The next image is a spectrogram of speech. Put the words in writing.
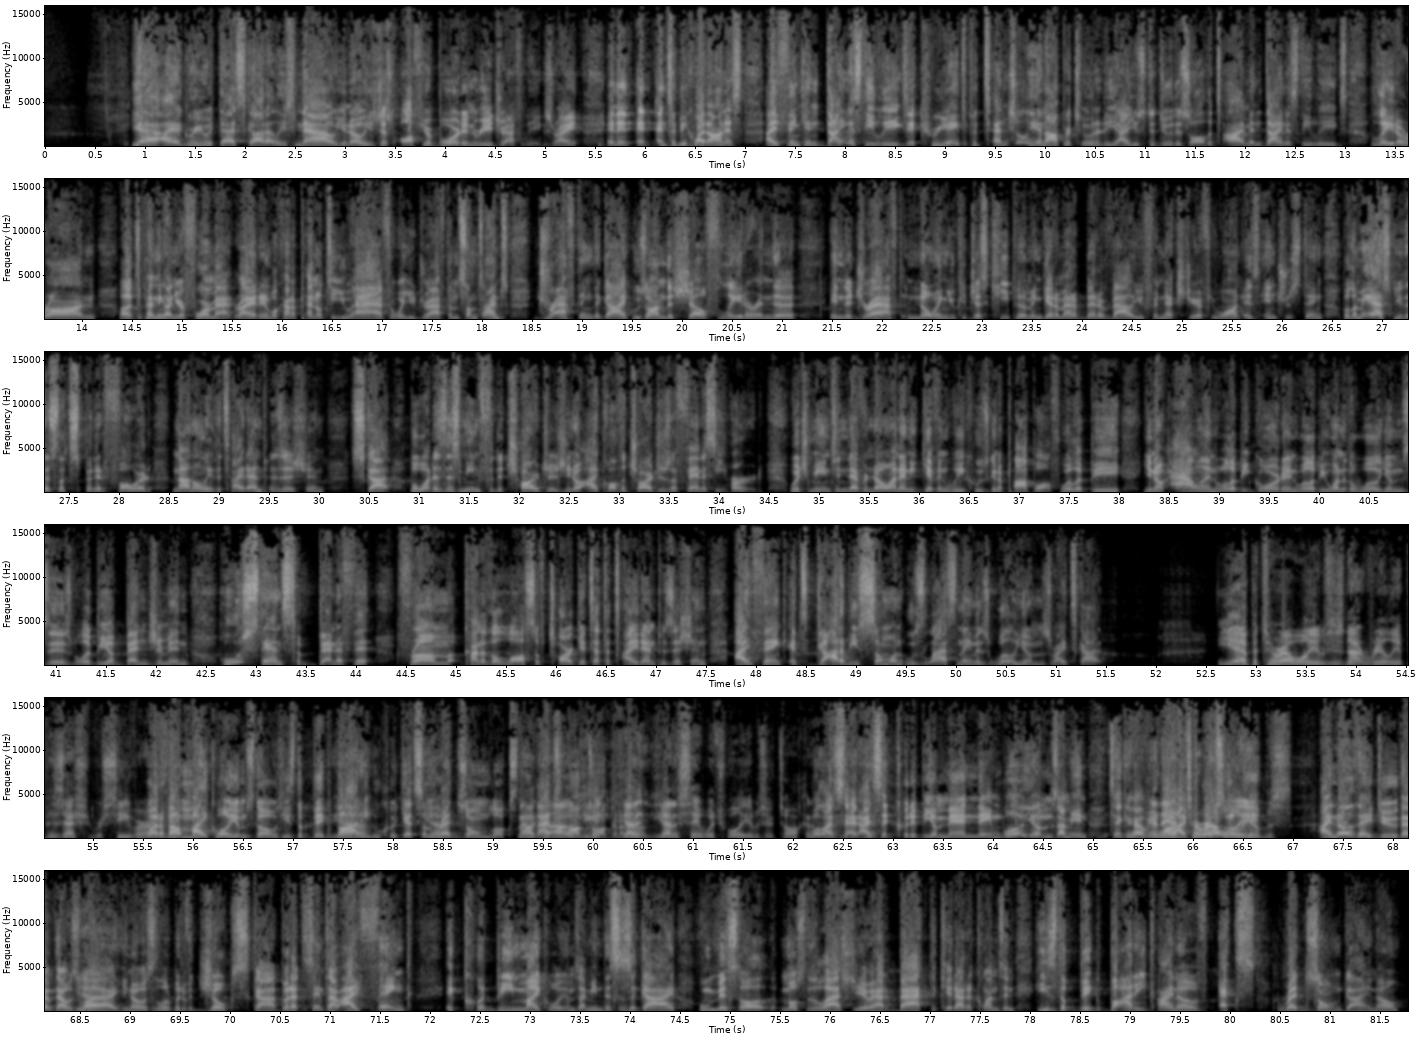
Yeah, I agree with that, Scott. At least now, you know, he's just off your board in redraft leagues, right? And, in, and and to be quite honest, I think in dynasty leagues it creates potentially an opportunity. I used to do this all the time in dynasty leagues. Later on, uh, depending on your format, right, and what kind of penalty you have for where you draft them. Sometimes drafting the guy who's on the shelf later in the in the draft, knowing you could just keep him and get him at a better value for next year if you want, is interesting. But let me ask you this: Let's spin it forward. Not only the tight end position, Scott, but what does this mean for the Chargers? You know, I call the Chargers a fantasy herd, which means you never know on any given week who's going to pop off. Will it be, you know, Allen? Will it be Gordon? Will it be one of the Williamses? Will it be a Benjamin? Who stands to benefit from kind of the loss of targets at the tight end position? I think it's got to be someone whose last name is Williams, right, Scott? Yeah, but Tyrell Williams is not really a possession receiver. What I about Mike Williams, though? He's the big body Yeah. who could get some Yeah. red zone looks. Now, that's uh, what I'm you, talking you gotta, about. You got to say which Williams you're talking Well, about. I said, I said, could it be a man named Williams? I mean, take it however you and want. I Tyrell Williams. I know they do. That that was why I, you know it was a little bit of a joke, Scott. But at the same time, I think it could be Mike Williams. I mean, this is a guy who missed all most of the last year. Had a back, the kid out of Clemson. He's the big body kind of ex red zone guy. No.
